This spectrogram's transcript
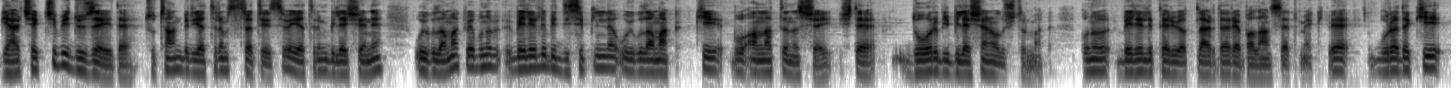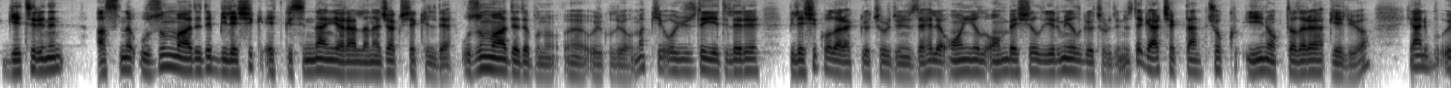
gerçekçi bir düzeyde tutan bir yatırım stratejisi ve yatırım bileşeni uygulamak ve bunu belirli bir disiplinle uygulamak ki bu anlattığınız şey işte doğru bir bileşen oluşturmak. Bunu belirli periyotlarda rebalans etmek ve buradaki getirinin aslında uzun vadede bileşik etkisinden yararlanacak şekilde uzun vadede bunu e, uyguluyor olmak ki o %7'leri bileşik olarak götürdüğünüzde hele 10 yıl, 15 yıl, 20 yıl götürdüğünüzde gerçekten çok iyi noktalara geliyor. Yani bu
